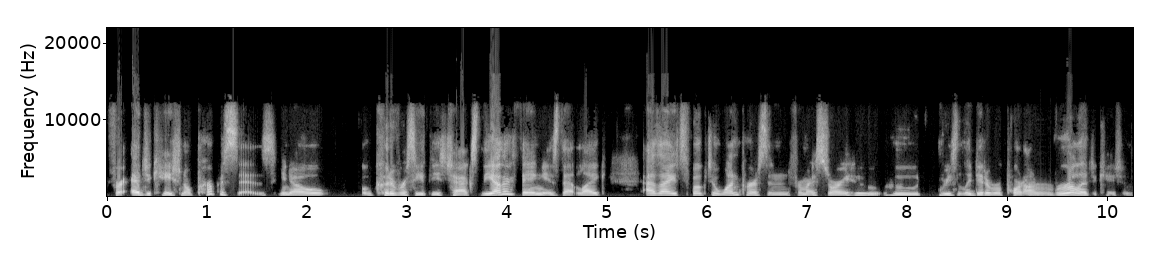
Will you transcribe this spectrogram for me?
for educational purposes you know could have received these checks. The other thing is that, like, as I spoke to one person for my story who who recently did a report on rural education,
